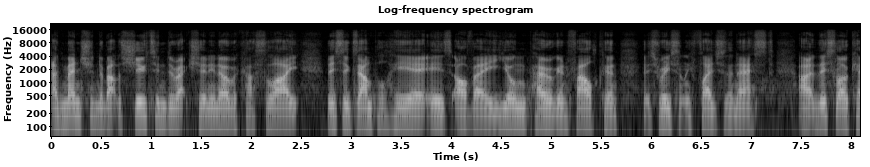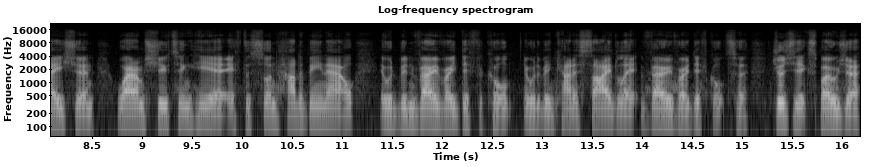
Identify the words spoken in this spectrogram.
I'd mentioned about the shooting direction in overcast light. This example here is of a young peregrine falcon that's recently fledged the nest. And at this location, where I'm shooting here, if the sun had been out, it would have been very, very difficult. It would have been kind of side lit, very, very difficult to judge the exposure.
